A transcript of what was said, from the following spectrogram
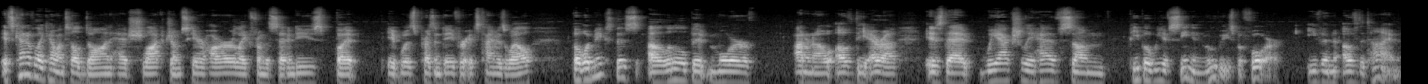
It's kind of like how Until Dawn had schlock jump scare horror, like from the 70s, but it was present day for its time as well. But what makes this a little bit more, I don't know, of the era is that we actually have some people we have seen in movies before, even of the time.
